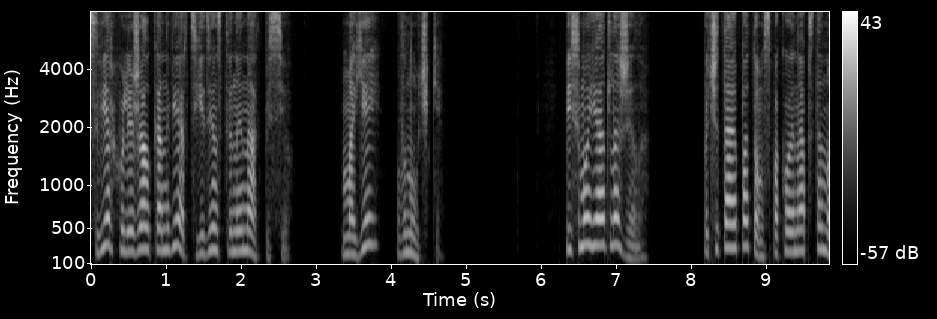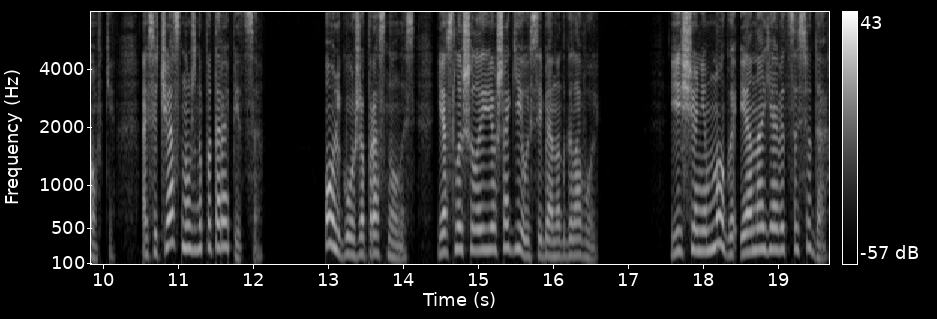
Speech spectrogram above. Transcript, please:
Сверху лежал конверт с единственной надписью «Моей внучке». Письмо я отложила. Почитаю потом в спокойной обстановке, а сейчас нужно поторопиться. Ольга уже проснулась, я слышала ее шаги у себя над головой. Еще немного, и она явится сюда.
